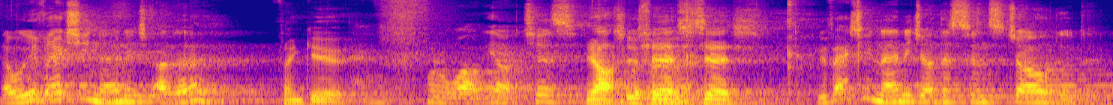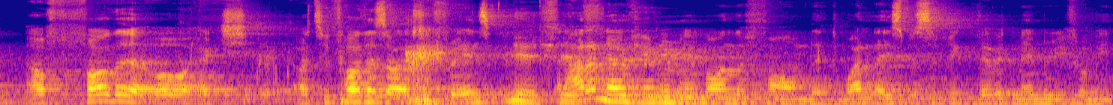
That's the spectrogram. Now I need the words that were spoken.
Now we've actually known each other. Thank you. For a while, yeah. Cheers. Yeah, cheers, cheers, cheers. We've actually known each other since childhood. Our father, or actually, our two fathers are actually friends. Yes, and. I don't know if you remember on the farm that one day, specific vivid memory for me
